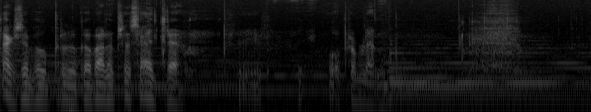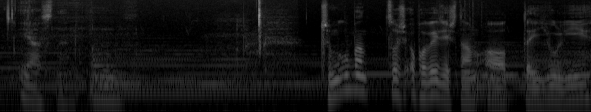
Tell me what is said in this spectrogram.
także był produkowany przez Eltre. Nie było problemu. Jasne. Mm. Czy mógł Pan coś opowiedzieć nam o tej Julii,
